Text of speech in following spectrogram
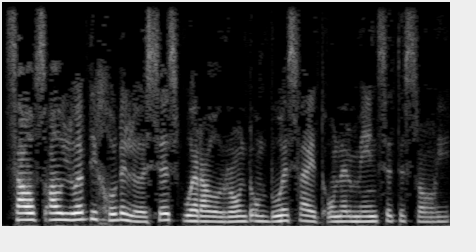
zelfs al loop die godelooses ooral rondom boosheid onder mensen te saai.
